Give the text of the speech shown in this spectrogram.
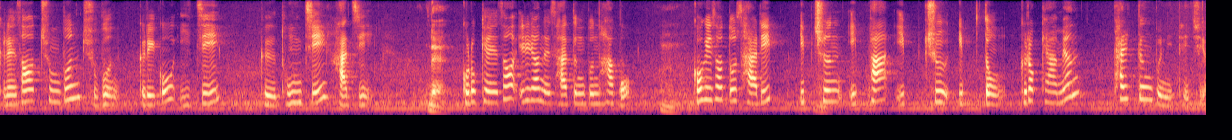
그래서 춘분, 주분 그리고 이지, 그 동지, 하지 네. 그렇게 해서 1년을 4등분 하고 음. 거기서 또 사립, 입춘, 입하, 입추, 입동 그렇게 하면 8등분이 되지요.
